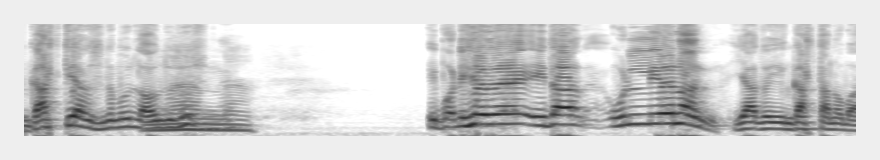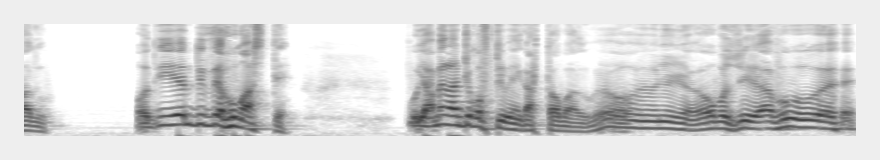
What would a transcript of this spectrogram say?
Γκάρτιανς να μου λαούν Ναι, τούτους. ναι. Υποτίθεται ήταν όλοι έναν για την κάρτα νοπάδου. Ότι δεν τη δεχόμαστε. Που για μένα είναι και κοφτή με η κάρτα οπαδού. Ε, ε, ε, Όπως δει, αφού, ε,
